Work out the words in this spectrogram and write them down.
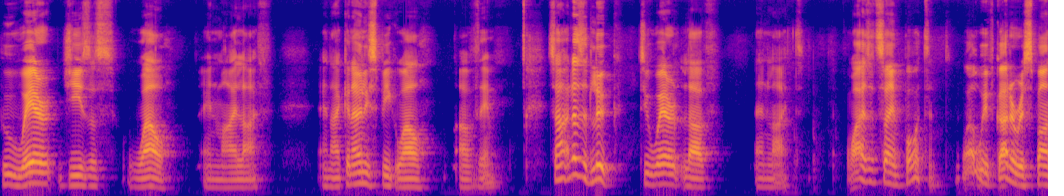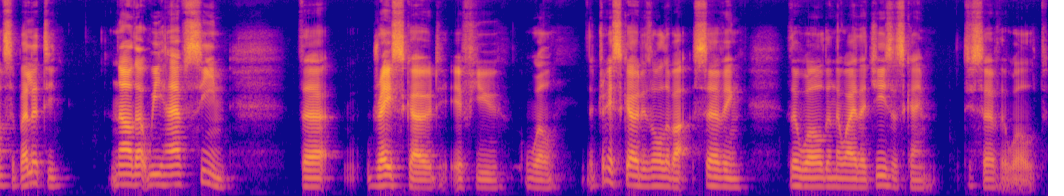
who wear Jesus well in my life, and I can only speak well of them. So, how does it look to wear love and light? Why is it so important? Well, we've got a responsibility now that we have seen the dress code, if you will. The dress code is all about serving the world in the way that Jesus came to serve the world,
